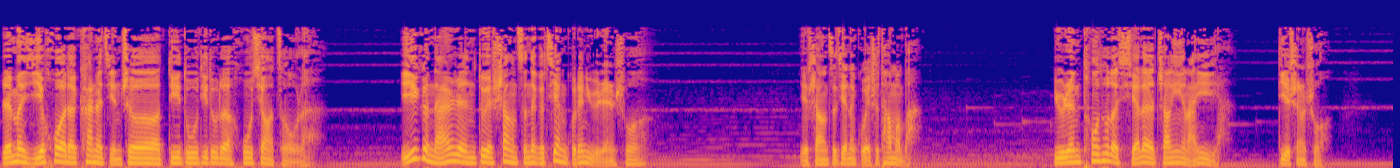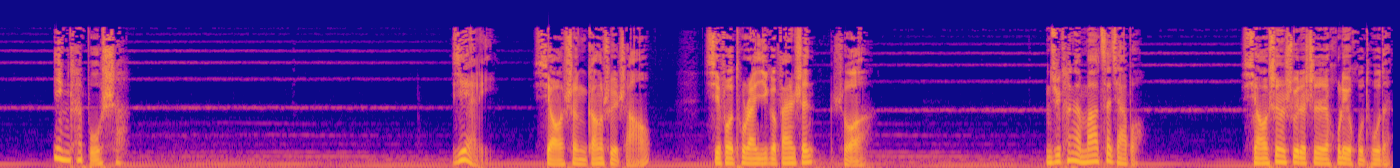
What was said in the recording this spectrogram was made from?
人们疑惑的看着警车滴嘟滴嘟的呼啸走了。一个男人对上次那个见鬼的女人说：“你上次见的鬼是他们吧？”女人偷偷的斜了张英兰一眼，低声说：“应该不是。”夜里，小盛刚睡着，媳妇突然一个翻身说：“你去看看妈在家不？”小盛睡的是糊里糊涂的，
